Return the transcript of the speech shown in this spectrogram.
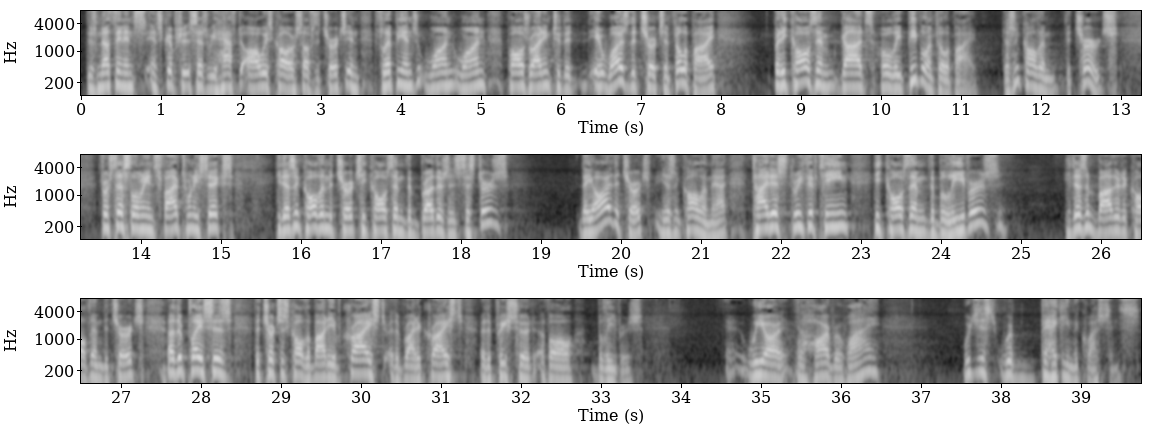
There's nothing in, in, Scripture that says we have to always call ourselves the church. In Philippians 1 1, Paul's writing to the, it was the church in Philippi, but he calls them God's holy people in Philippi. Doesn't call them the church. 1 Thessalonians 5:26, he doesn't call them the church, he calls them the brothers and sisters. They are the church, he doesn't call them that. Titus 3:15, he calls them the believers. He doesn't bother to call them the church. Other places, the church is called the body of Christ or the bride of Christ or the priesthood of all believers. We are the harbor. Why? We're just, we're begging the questions.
